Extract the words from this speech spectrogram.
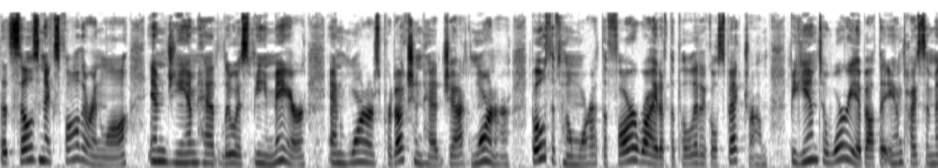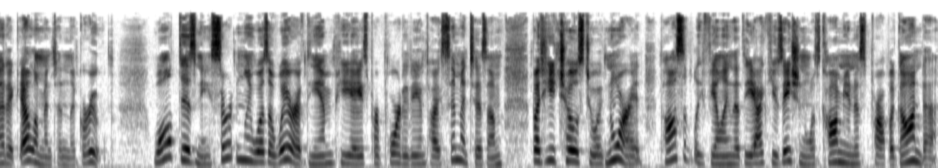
that Selznick's father in law, MGM head Louis B. Mayer, and Warner's production head Jack Warner, both of whom were at the far right of the political spectrum, began to worry about the anti Semitic element in the group. Walt Disney certainly was aware of the MPA's purported anti Semitism, but he chose to ignore it, possibly feeling that the accusation was communist propaganda.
